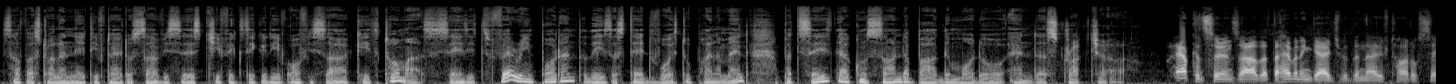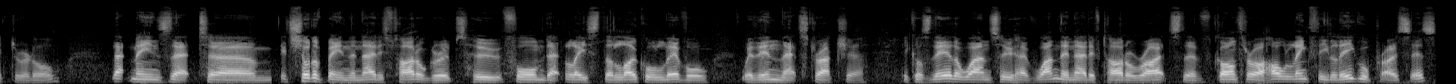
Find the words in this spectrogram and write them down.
South Australian Native Title Services Chief Executive Officer Keith Thomas says it's very important there is a state voice to Parliament, but says they are concerned about the model and the structure. Our concerns are that they haven't engaged with the native title sector at all. That means that um, it should have been the native title groups who formed at least the local level within that structure because they're the ones who have won their native title rights. They've gone through a whole lengthy legal process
